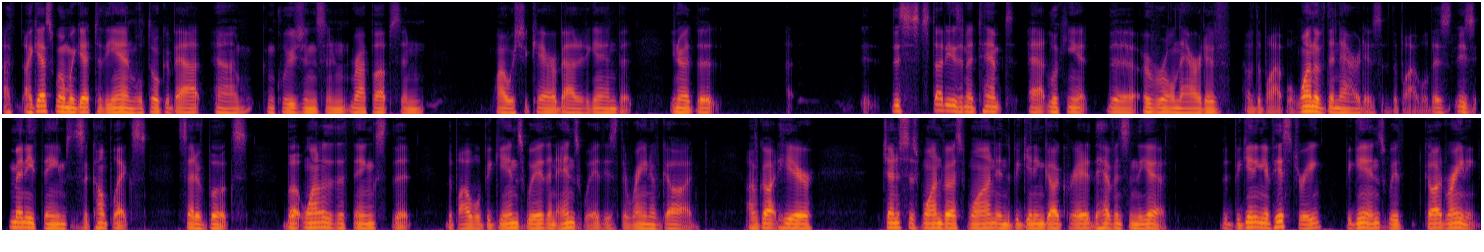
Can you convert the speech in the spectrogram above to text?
I, I guess when we get to the end, we'll talk about um, conclusions and wrap ups and why we should care about it again. But you know, the this study is an attempt at looking at the overall narrative of the Bible, one of the narratives of the Bible. There's, there's many themes. It's a complex set of books, but one of the things that the Bible begins with and ends with is the reign of God. I've got here Genesis 1, verse 1 In the beginning, God created the heavens and the earth. The beginning of history begins with God reigning.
